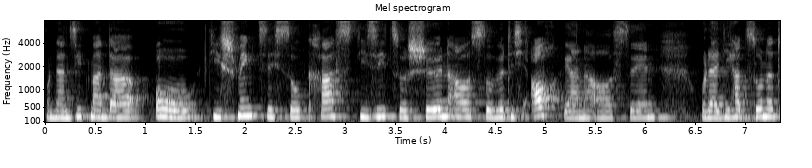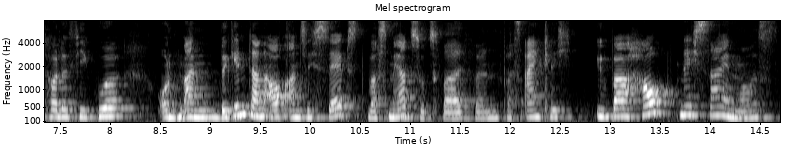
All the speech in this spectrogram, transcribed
Und dann sieht man da, oh, die schminkt sich so krass, die sieht so schön aus, so würde ich auch gerne aussehen. Oder die hat so eine tolle Figur. Und man beginnt dann auch an sich selbst was mehr zu zweifeln, was eigentlich überhaupt nicht sein muss.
